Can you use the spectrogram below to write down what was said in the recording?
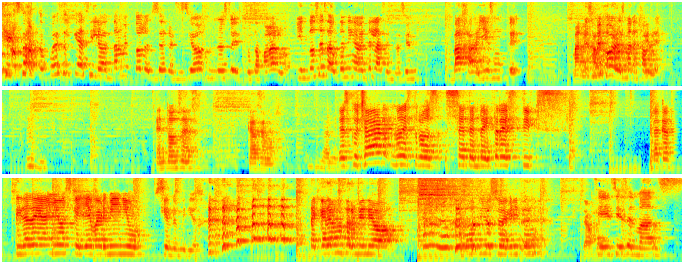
Sí, exacto. Puede ser que y levantarme todos los días de ejercicio, no estoy dispuesta a pagarlo. Y entonces auténticamente la sensación baja y es, eh, es mejor, es manejable. Entonces, ¿qué hacemos? Vale. Escuchar nuestros 73 tips. La cantidad de años que lleva Herminio siendo envidioso. Te queremos, Herminio. Odio suegrito. Sí, sí es el más...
